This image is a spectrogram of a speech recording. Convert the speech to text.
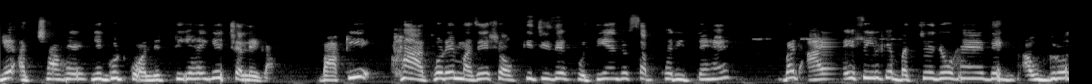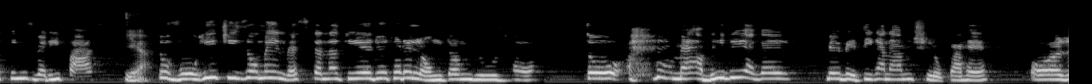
ये अच्छा है ये गुड क्वालिटी है ये चलेगा। बाकी हाँ थोड़े मज़े शौक की चीज़ें होती हैं जो सब खरीदते हैं बट आई फील के बच्चे जो हैं they outgrow things very fast तो वो ही चीज़ों में इन्वेस्ट करना चाहिए जो थोड़े लॉन्ग टर्म यूज़ हो। तो मैं अभी भी अगर मेरी बेटी का नाम श्लोका है। और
